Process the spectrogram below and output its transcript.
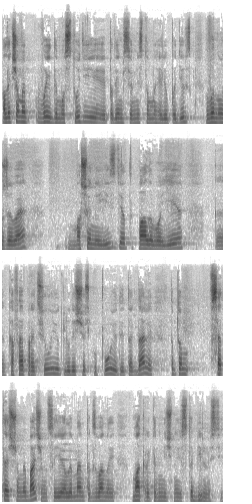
Але якщо ми вийдемо з студії, подивимося місто Могилів-Подільськ, воно живе, машини їздять, паливо є, е, кафе працюють, люди щось купують і так далі. Тобто, все те, що ми бачимо, це є елемент так званої макроекономічної стабільності,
